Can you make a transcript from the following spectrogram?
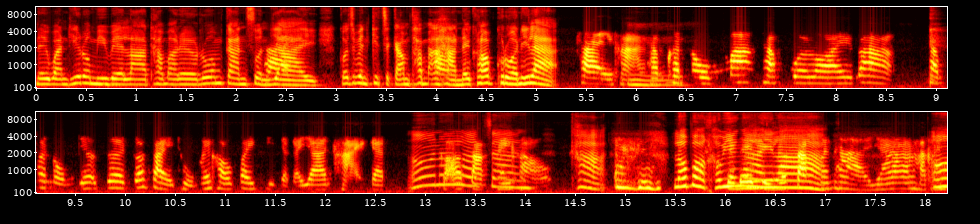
ในวันที่เรามีเวลาทำอะไรร่วมกันส่วนใช่ใหญ่ ก็จะเป็นกิจกรรมทำอาหารในครอบครัวนี่แหละ ใช่ค่ะอืมทำขนมบ้างทำบัวลอยบ้าง ทำขนมเยอะเกินก็ใส่ถุงให้เขาไปขี่จักรยานขายกันเออก็น่าเอารัตักงค์จัให้งเขาค่ะ เราบอกเขายังจะไงด้รู้ล่ะว่าตังค์มันหายากอ๋อ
